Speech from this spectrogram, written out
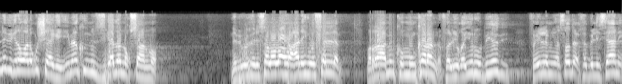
nebigana waa lagu sheegay iimaanku inuu ziyaado nuqsaanmo nebigu wuxuu yihi sala اllahu alayh wasalam man ra'a minkum munkara falyuqayirhu biyadih fain lam yastadc fabilisaani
